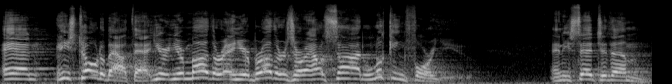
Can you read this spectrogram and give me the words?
And he's told about that. Your, your mother and your brothers are outside looking for you. And he said to them,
